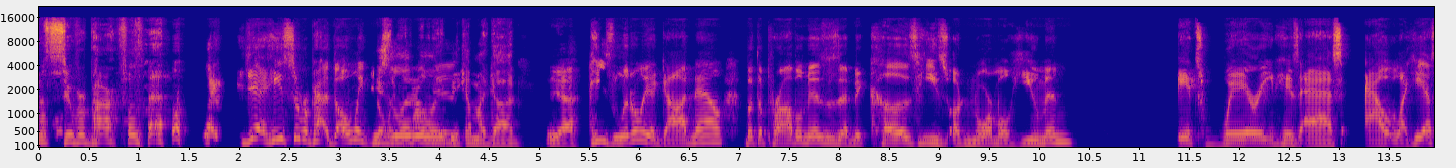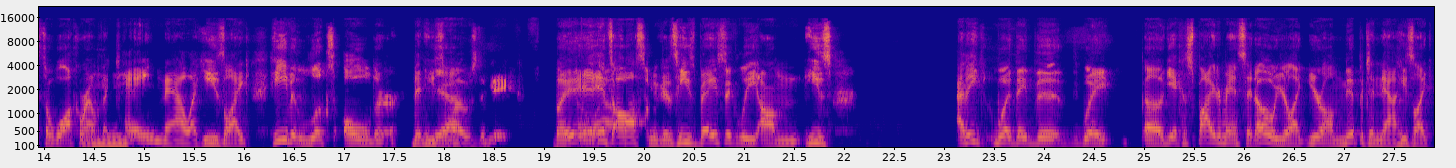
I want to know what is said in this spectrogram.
normal- super powerful now. like, yeah, he's super powerful. The only the He's only literally is- become a god. yeah. he's literally a god now. But the problem is, is that because he's a normal human, it's wearing his ass out. Like he has to walk around with a Mhm. cane now. Like he's like he even looks older than he's Yeah. supposed to be. But it, Oh, it's awesome because he's basically um he's. I think what they the wait uh yeah because Spider Man said oh you're like you're omnipotent now he's like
